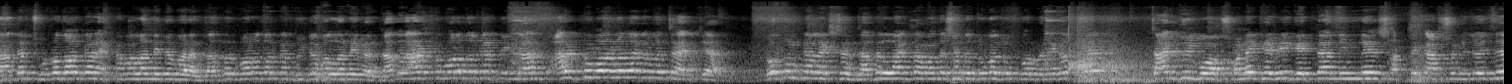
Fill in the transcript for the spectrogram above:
যাদের ছোট দরকার একটা পাল্লা নিতে পারেন, যাদের বড় দরকার দুইটা পাল্লা নেবেন, যাদের আরেকটু বড় দরকার তিনটা বড় লাগাবে চারটা। নতুন কালেকশন যাদের লাগবে আমাদের সাথে যোগাযোগ করবেন। এটা হচ্ছে চার দুই বক্স অনেক হেভি গেটটা নিম্নে সাত থেকে আটশো কেজি হয়েছে।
